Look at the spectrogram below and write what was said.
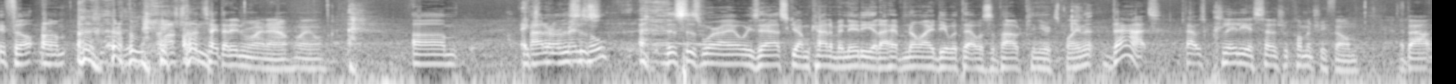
Okay, Phil. Um, I'm just trying to take that in right now. Well, um, I don't know. This is, this is where I always ask you. I'm kind of an idiot. I have no idea what that was about. Can you explain it? That that was clearly a social commentary film about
